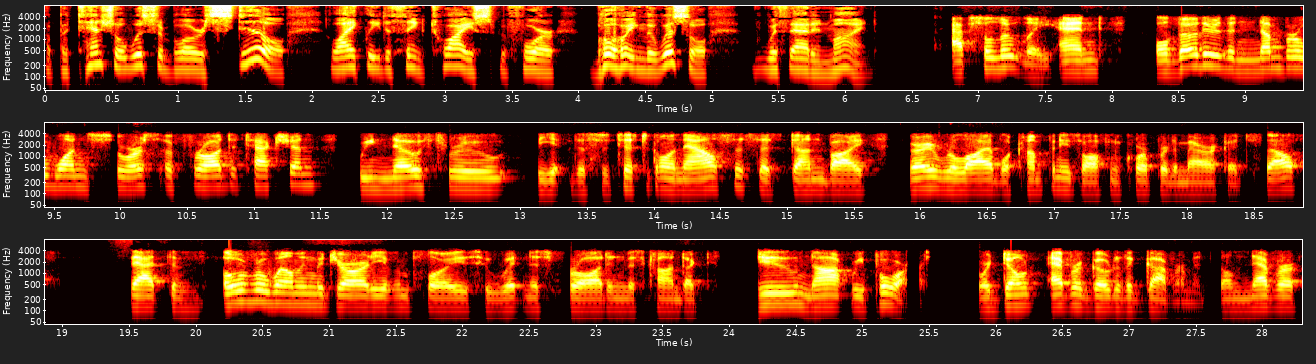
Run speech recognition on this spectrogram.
a potential whistleblower, still likely to think twice before blowing the whistle with that in mind? Absolutely. And although they're the number one source of fraud detection, we know through the, the statistical analysis that's done by very reliable companies, often corporate America itself, that the overwhelming majority of employees who witness fraud and misconduct do not report or don't ever go to the government. They'll never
